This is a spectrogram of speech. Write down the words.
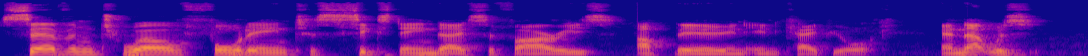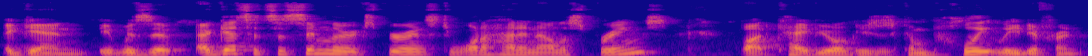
7, 12, 14 to 16 day safaris up there in, in Cape York. And that was, again, it was, a, I guess it's a similar experience to what I had in Alice Springs, but Cape York is just completely different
